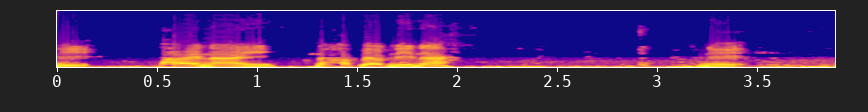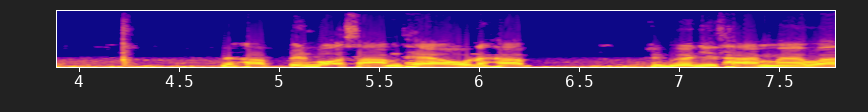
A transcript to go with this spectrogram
นี่ภายในนะครับ แบบนี้นะ นี่นะครับ เป็นเบาะสามแถวนะครับเพื่อนๆที่ถามมาว่า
